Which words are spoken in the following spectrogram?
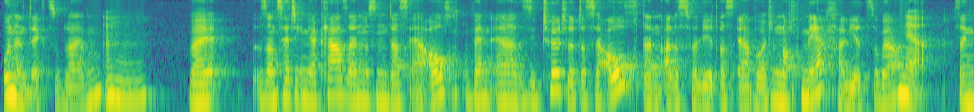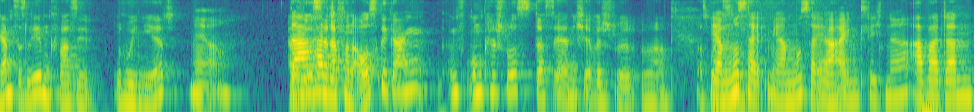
unentdeckt zu bleiben. Mhm. Weil sonst hätte ihm ja klar sein müssen, dass er auch, wenn er sie tötet, dass er auch dann alles verliert, was er wollte, noch mehr verliert sogar. Ja, Sein ganzes Leben quasi ruiniert. ja. Also Da ist er davon ausgegangen, im Umkehrschluss, dass er nicht erwischt wird, oder was Ja, muss du? er, ja, muss er ja eigentlich, ne? Aber dann,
